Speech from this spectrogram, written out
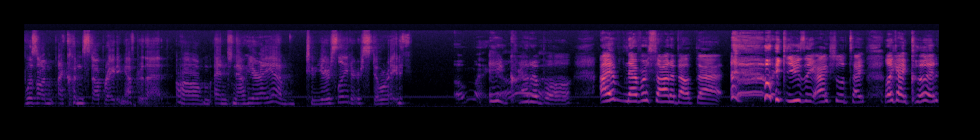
was on I couldn't stop writing after that. Um and now here I am 2 years later still writing. Oh my god. Incredible. I've never thought about that. like using actual type. Like I could.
